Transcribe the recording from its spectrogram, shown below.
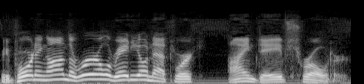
Reporting on the Rural Radio Network, I'm Dave Schroeder.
